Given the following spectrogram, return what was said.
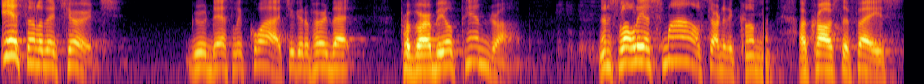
Instantly, the church grew deathly quiet. You could have heard that proverbial pin drop. Then slowly a smile started to come across the face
